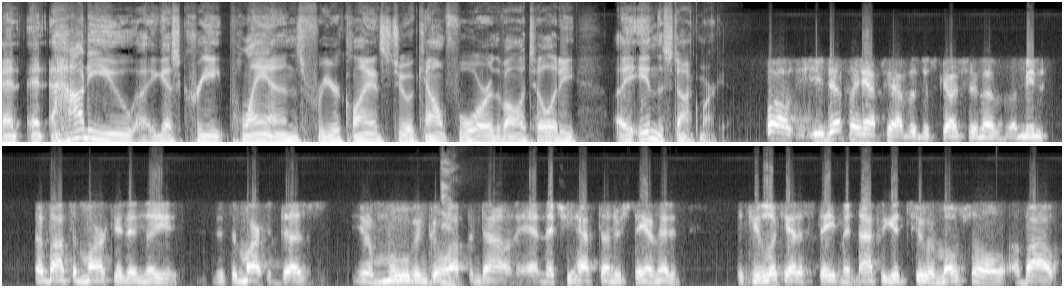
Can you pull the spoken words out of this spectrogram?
And, and how do you, I guess, create plans for your clients to account for the volatility uh, in the stock market? Well, you definitely have to have the discussion of, I mean, about the market and the that the market does, you know, move and go yeah. up and down, and that you have to understand that. It, if you look at a statement, not to get too emotional about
